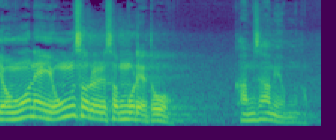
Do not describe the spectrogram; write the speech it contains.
영혼의 용서를 선물해도 감사함이 없는 겁니다.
